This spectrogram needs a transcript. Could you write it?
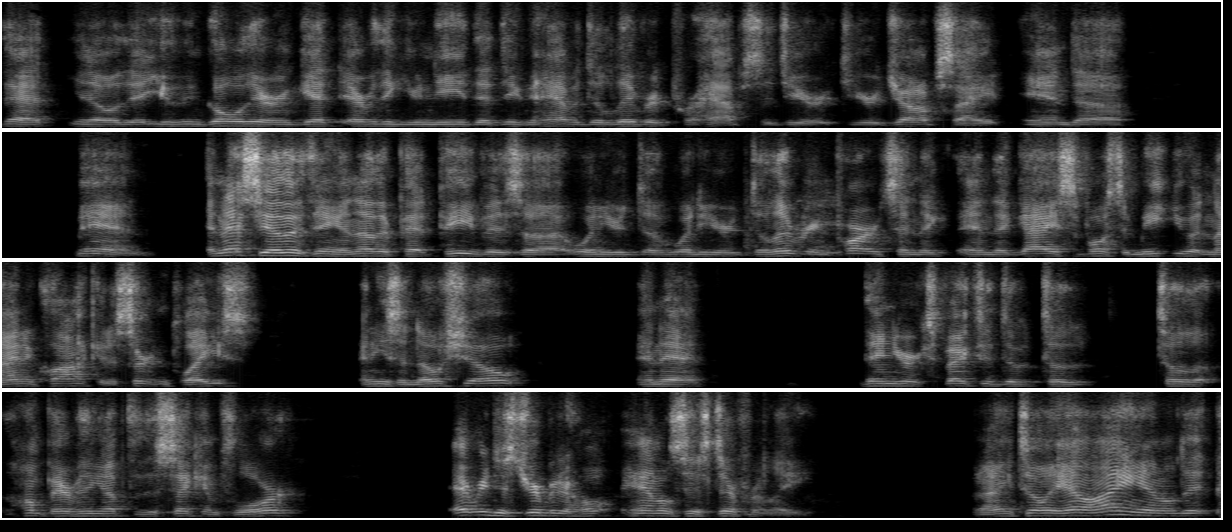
That you know that you can go there and get everything you need. That you can have it delivered, perhaps to your to your job site. And uh, man, and that's the other thing. Another pet peeve is uh, when you're when you're delivering parts and the and the guy is supposed to meet you at nine o'clock at a certain place, and he's a no show, and that then you're expected to to to hump everything up to the second floor. Every distributor handles this differently but I can tell you how I handled it.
